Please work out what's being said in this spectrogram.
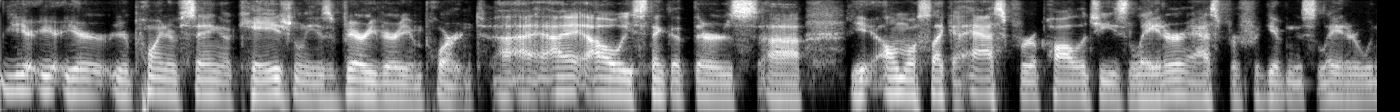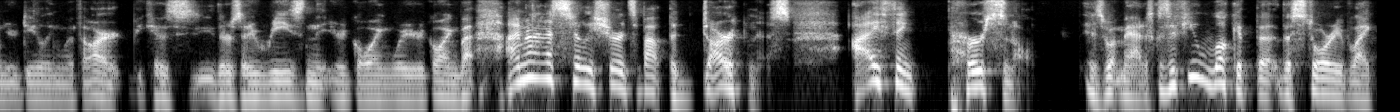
your, your your your point of saying occasionally is very very important. I, I always think that there's uh, almost like a ask for apologies later, ask for forgiveness later when you're dealing with art because there's a reason that you're going where you're going. But I'm not necessarily sure it's about the darkness. I think personal is what matters because if you look at the the story of like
